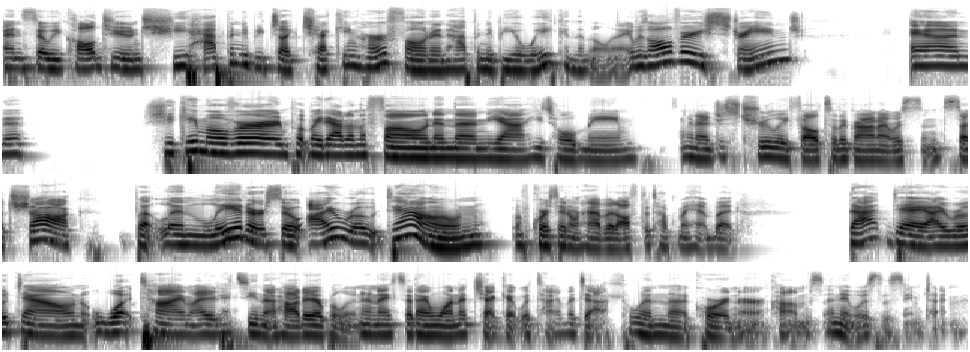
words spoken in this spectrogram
And so he called June. She happened to be like checking her phone and happened to be awake in the middle of the night. It was all very strange. And she came over and put my dad on the phone. And then, yeah, he told me. And I just truly fell to the ground. I was in such shock. But then later, so I wrote down, of course, I don't have it off the top of my head, but that day I wrote down what time I had seen that hot air balloon. And I said, I want to check it with time of death when the coroner comes. And it was the same time.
